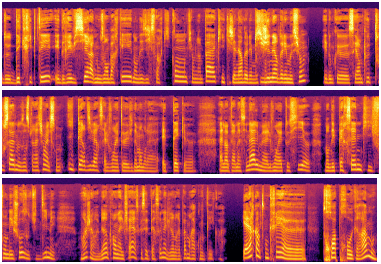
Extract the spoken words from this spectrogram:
de décrypter et de réussir à nous embarquer dans des histoires qui comptent, qui ont de l'impact, qui, qui génèrent de l'émotion. qui génèrent de l'émotion. Et donc, euh, c'est un peu tout ça, nos inspirations, elles sont hyper diverses. Elles vont être euh, évidemment dans la EdTech euh, à l'international, mais elles vont être aussi dans des personnes qui font des choses où tu te dis, mais moi, j'aimerais bien apprendre à le faire. Est-ce que cette personne, elle viendrait pas me raconter, quoi? Et alors, quand on crée trois programmes,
